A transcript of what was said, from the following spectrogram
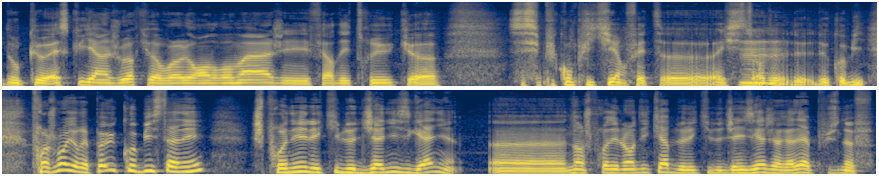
Donc euh, est-ce qu'il y a un joueur qui va vouloir le rendre hommage et faire des trucs euh, c'est, plus compliqué en fait avec l'histoire Mhm. de, de, de Kobe. Franchement, il n'y aurait pas eu Kobe cette année. Je prenais l'équipe de Giannis gagne. Non, je prenais le handicap de l'équipe de Giannis gagne, j'ai regardé à plus 9.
